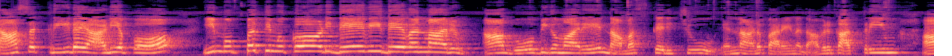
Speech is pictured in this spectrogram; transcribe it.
രാസക്രീഡയാടിയപ്പോ ഈ മുപ്പത്തി മുക്കോടി ദേവി ദേവന്മാരും ആ ഗോപികമാരെ നമസ്കരിച്ചു എന്നാണ് പറയുന്നത്. അവർക്ക് അത്രയും ആ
